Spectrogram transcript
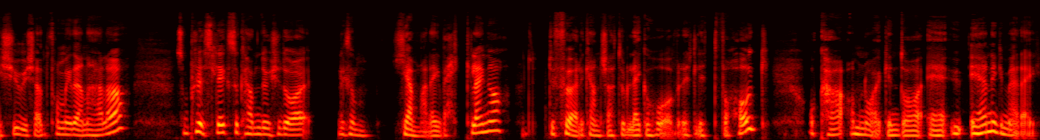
ikke ukjent for meg denne heller, så plutselig så kan du ikke da liksom gjemme deg vekk lenger. Du føler kanskje at du legger hodet ditt litt for hogg, og hva om noen da er uenig med deg,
